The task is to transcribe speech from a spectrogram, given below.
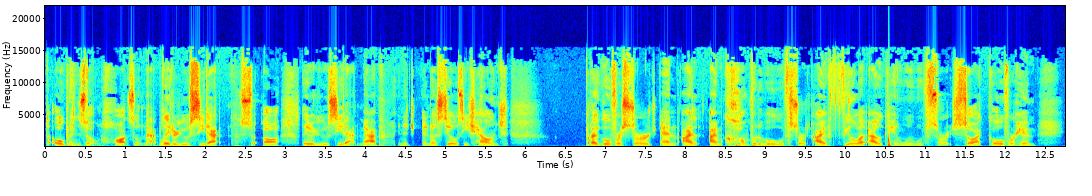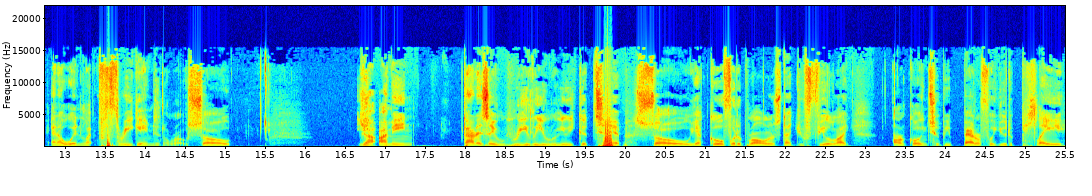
the open zone hot zone map later you'll see that uh later you'll see that map in a in a COC challenge but I go for Surge and I I'm comfortable with Surge I feel like I can win with Surge so I go for him and I win like three games in a row. So yeah I mean that is a really really good tip. So yeah go for the brawlers that you feel like are going to be better for you to play,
